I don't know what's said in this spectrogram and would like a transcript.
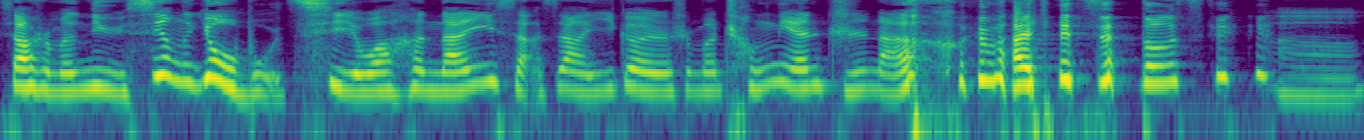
像什么女性诱捕器，我很难以想象一个什么成年直男 会买这些东西。嗯，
